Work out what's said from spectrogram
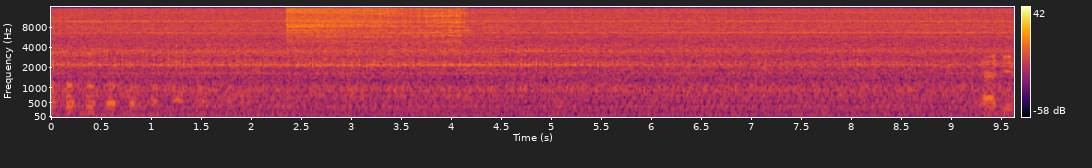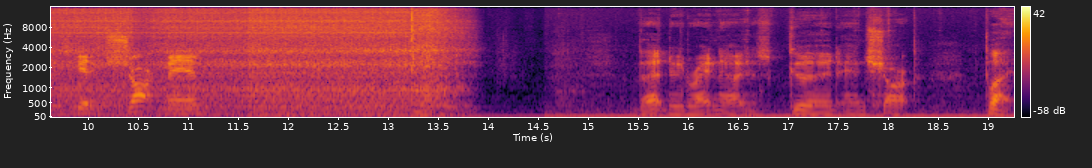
that dude is getting sharp, man. That dude right now is good and sharp. But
